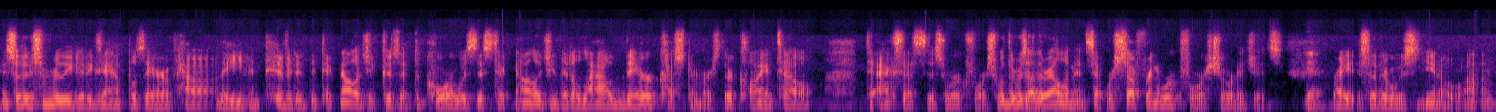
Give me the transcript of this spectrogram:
And so there's some really good examples there of how they even pivoted the technology because at the core was this technology that allowed their customers, their clientele, to access this workforce. Well, there was other elements that were suffering workforce shortages, yeah. right? So there was, you know, um,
